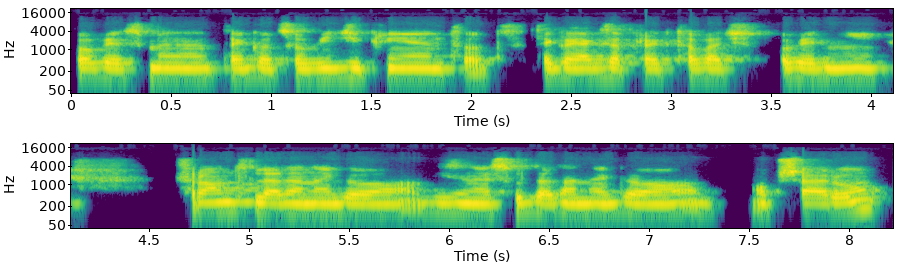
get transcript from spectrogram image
powiedzmy tego, co widzi klient, od tego, jak zaprojektować odpowiedni front dla danego biznesu, dla danego obszaru,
